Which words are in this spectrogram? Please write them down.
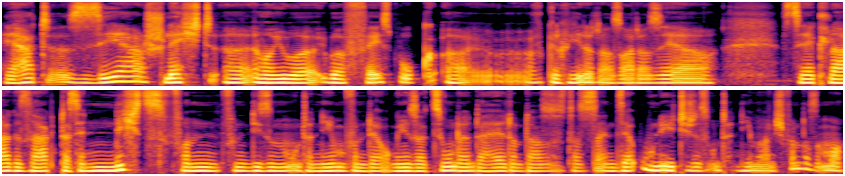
Er hat sehr schlecht äh, immer über, über Facebook äh, geredet. Also hat er sehr, sehr klar gesagt, dass er nichts von, von diesem Unternehmen, von der Organisation dahinter hält und dass, dass es ein sehr unethisches Unternehmen war. Ich fand das immer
